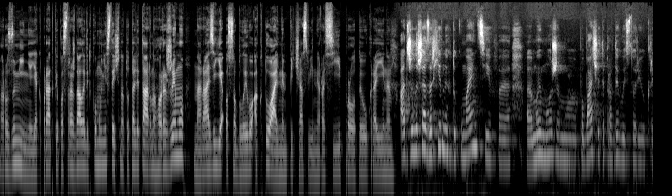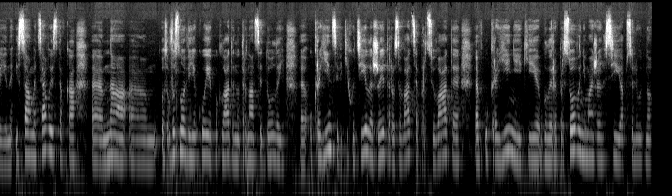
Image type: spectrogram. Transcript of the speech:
розуміння, як предки постраждали від комуністично-тоталітарного режиму, наразі є особливо актуальним під час війни Росії проти України. Адже лише з архівних документів е, е, ми можемо побачити правдиву історію України. І саме ця виставка, е, на в основі якої покладено 13 долей українців, які хотіли жити, розвиватися, працювати в Україні, які були репресовані, майже всі абсолютно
